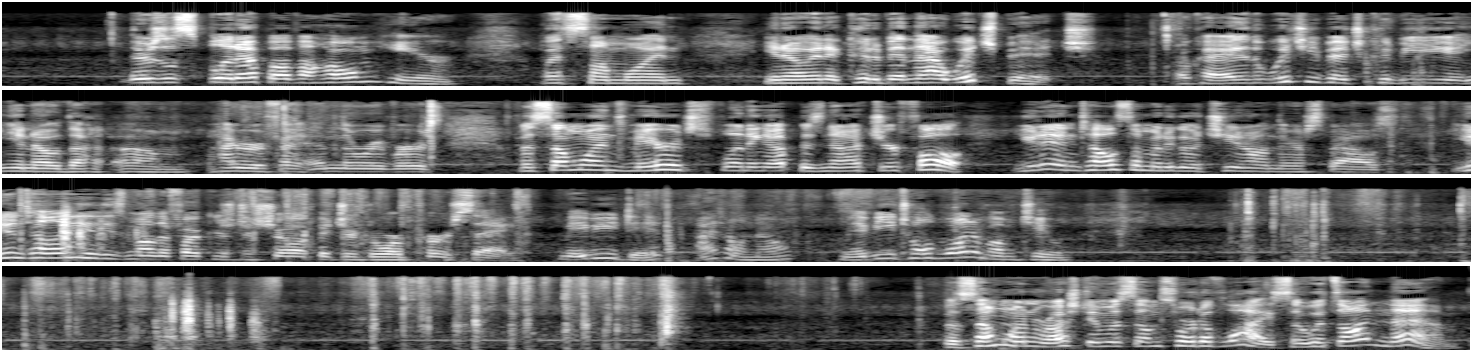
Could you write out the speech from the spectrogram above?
There's a split up of a home here with someone you know, and it could have been that witch bitch. Okay, the witchy bitch could be, you know, the um, Hierophant in the reverse. But someone's marriage splitting up is not your fault. You didn't tell someone to go cheat on their spouse. You didn't tell any of these motherfuckers to show up at your door per se. Maybe you did. I don't know. Maybe you told one of them to. But someone rushed in with some sort of lie, so it's on them.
